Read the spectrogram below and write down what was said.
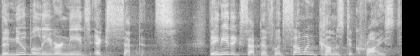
the new believer needs acceptance. They need acceptance. When someone comes to Christ,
